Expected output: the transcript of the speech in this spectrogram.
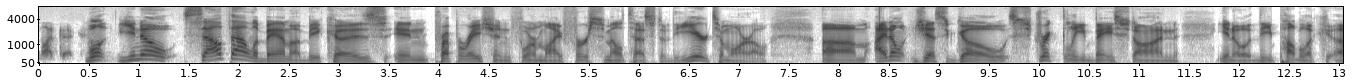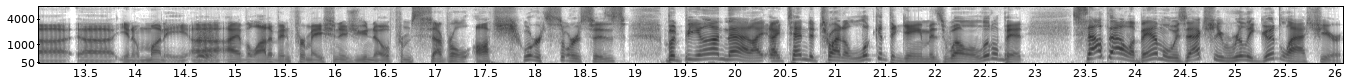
my pick. Well, you know, South Alabama, because in preparation for my first smell test of the year tomorrow, um, I don't just go strictly based on you know the public uh, uh, you know money. Uh, I have a lot of information, as you know, from several offshore sources. But beyond that, I, I tend to try to look at the game as well a little bit. South Alabama was actually really good last year.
